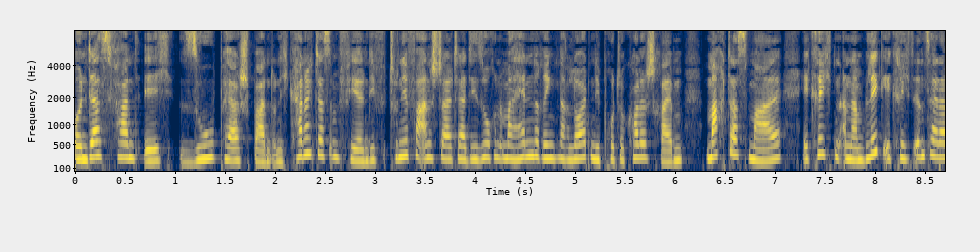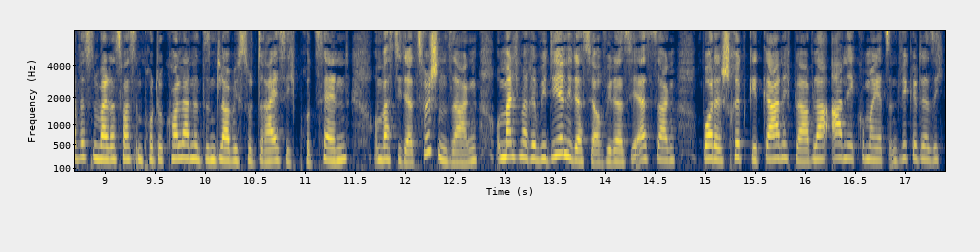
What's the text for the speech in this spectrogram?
Und das fand ich super spannend. Und ich kann euch das empfehlen. Die Turnierveranstalter, die suchen immer händeringend nach Leuten, die Protokolle schreiben. Macht das mal. Ihr kriegt einen anderen Blick, ihr kriegt Insiderwissen, weil das, was im Protokoll landet, sind, glaube ich, so 30 Prozent. Und was die dazwischen sagen. Und manchmal revidieren die das ja auch wieder, dass sie erst sagen, boah, der Schritt geht gar nicht, bla bla. Ah, nee, guck mal, jetzt entwickelt er sich.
